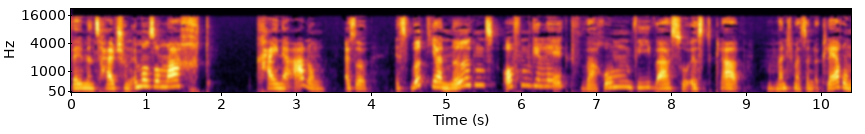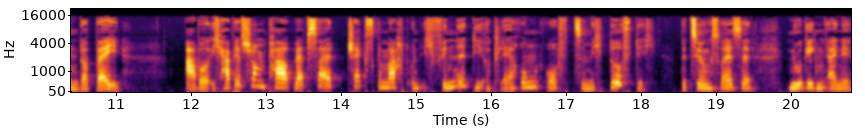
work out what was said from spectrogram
weil man es halt schon immer so macht? Keine Ahnung. Also es wird ja nirgends offengelegt, warum, wie, was so ist. Klar, manchmal sind Erklärungen dabei, aber ich habe jetzt schon ein paar Website-Checks gemacht und ich finde die Erklärungen oft ziemlich dürftig, beziehungsweise nur gegen eine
